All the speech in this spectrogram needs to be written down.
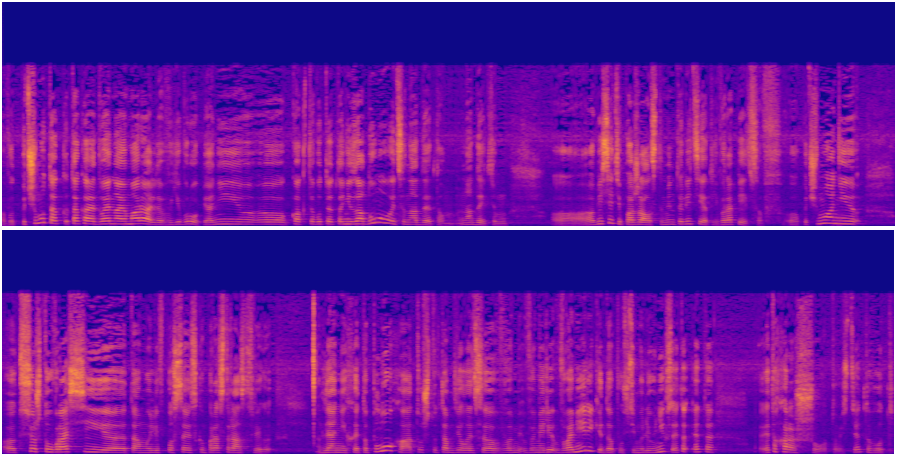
Вот почему так, такая двойная мораль в Европе? Они э, как-то вот это не задумываются над этим? Над этим? Э, объясните, пожалуйста, менталитет европейцев. Э, почему они э, все, что в России там, или в постсоветском пространстве для них это плохо, а то, что там делается в, в, в Америке, допустим, или у них, это, это, это хорошо. То есть это вот...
